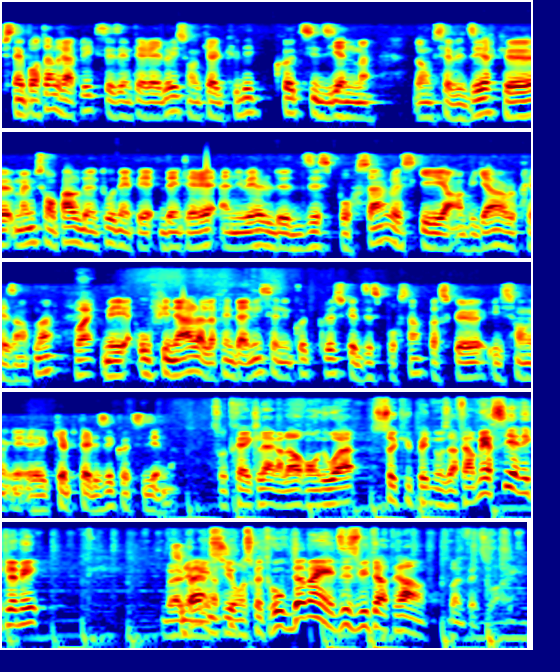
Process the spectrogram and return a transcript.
c'est important de rappeler que ces intérêts-là, ils sont calculés quotidiennement. Donc, ça veut dire que même si on parle d'un taux d'intérêt annuel de 10% ce qui est en vigueur présentement, mais au final, à la fin de l'année, ça nous coûte plus que 10% parce qu'ils sont euh, capitalisés quotidiennement. C'est très clair. Alors, on doit s'occuper de nos affaires. Merci, Yannick Lemay. Voilà, messieurs. On se retrouve demain, 18h30. Bonne fête de soirée.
